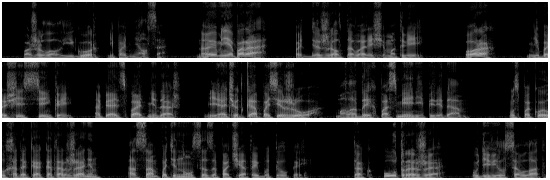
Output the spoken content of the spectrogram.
— пожелал Егор и поднялся. «Ну и мне пора», — поддержал товарища Матвей. «Порох, не борщи с Сенькой. Опять спать не дашь. Я чутка посижу. Молодых по смене передам», — успокоил ходока каторжанин, а сам потянулся за початой бутылкой. «Так утро же!» — удивился Влад.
